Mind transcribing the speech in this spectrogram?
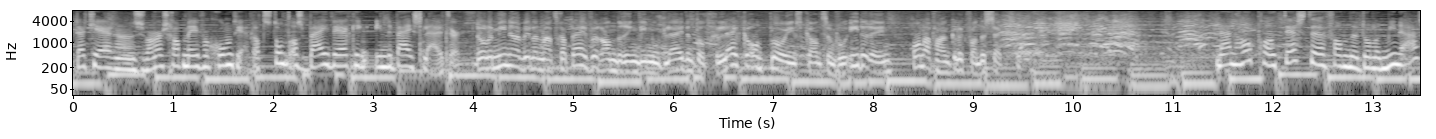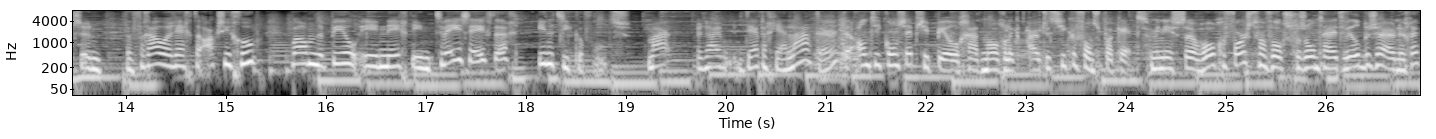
Dat je er een zwangerschap mee voorkomt, ja, dat stond als bijwerking in de bijsluiter. Dolomina wil een maatschappijverandering die moet leiden tot gelijke ontplooiingskansen voor iedereen, onafhankelijk van de seks. Na een hoop protesten van de Dolomina's, een vrouwenrechtenactiegroep, kwam de pil in 1972 in het ziekenfonds. Maar ruim 30 jaar later. De anticonceptiepil gaat mogelijk uit het ziekenfondspakket. Minister Hogevorst van Volksgezondheid wil bezuinigen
